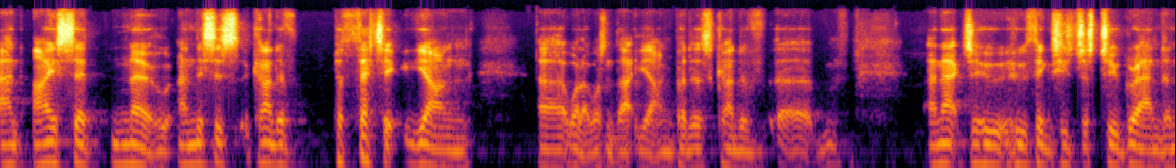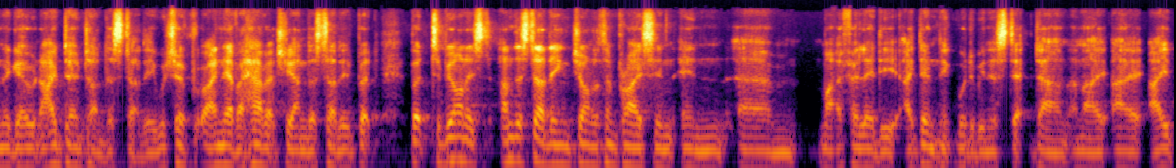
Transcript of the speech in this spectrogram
And I said no. And this is kind of pathetic young, uh, well, I wasn't that young, but as kind of um, an actor who, who thinks he's just too grand and they go, I don't understudy, which I never have actually understudied. But but to be honest, understudying Jonathan Pryce in, in um, My Fair Lady, I don't think would have been a step down. And I I,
